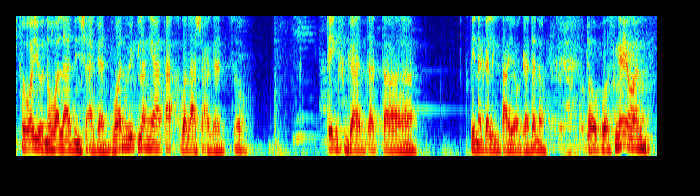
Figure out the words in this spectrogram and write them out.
So ayun, nawala din siya agad. One week lang yata, wala siya agad. So thanks God at ah, pinagaling tayo agad ano. Tapos ngayon,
